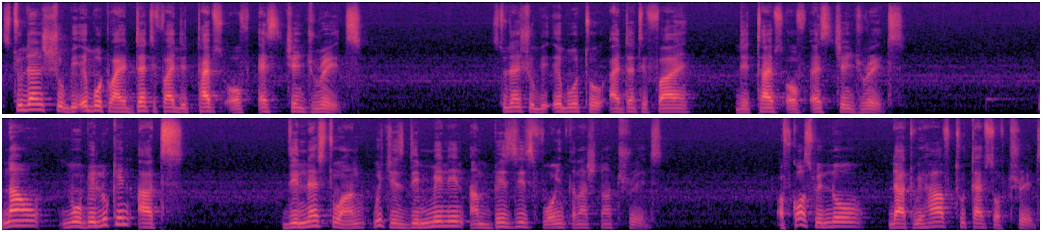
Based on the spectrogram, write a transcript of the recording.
students should be able to identify the types of exchange rates. Students should be able to identify the types of exchange rates. Now, we'll be looking at the next one, which is the meaning and basis for international trade. Of course, we know that we have two types of trade.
